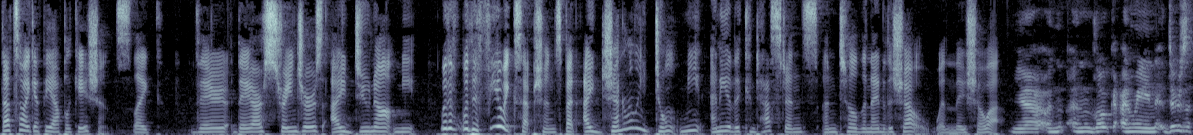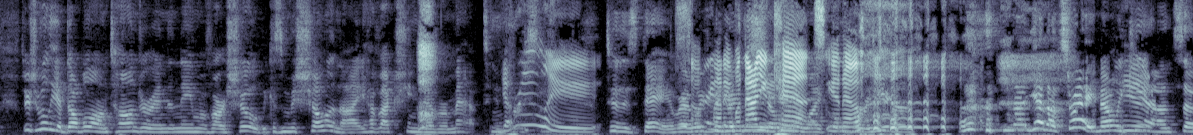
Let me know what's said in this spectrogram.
that's how I get the applications. Like they they are strangers. I do not meet with with a few exceptions, but I generally don't meet any of the contestants until the night of the show when they show up. Yeah, and, and look, I mean, there's there's really a double entendre in the name of our show because Michelle and I have actually never met. yeah, really? To this day, right? So well, now you can't, like you know. yeah, that's right. Now we yeah. can't. So,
